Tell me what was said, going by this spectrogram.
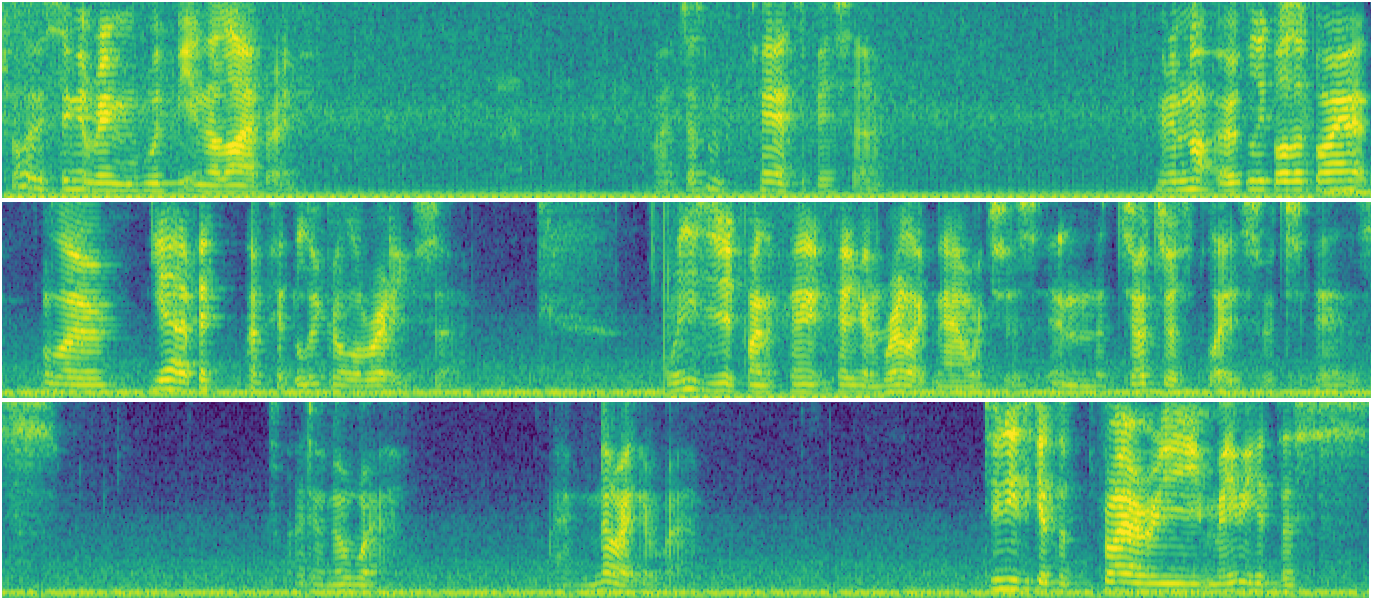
Surely the signet ring would be in the library. Well, it doesn't appear to be so. I mean, I'm not overly bothered by it, although, yeah, I've hit, I've hit the loot goal already, so... We need to just find the pagan relic now, which is in the judge's place, which is... I don't know where. I have no idea where. Do you need to get the priory, maybe hit this...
